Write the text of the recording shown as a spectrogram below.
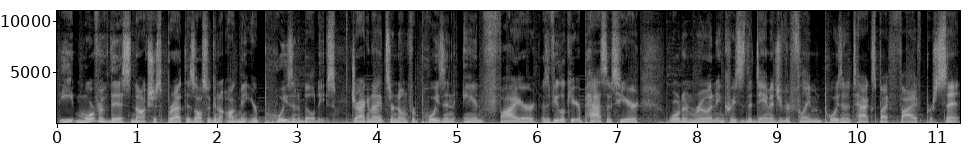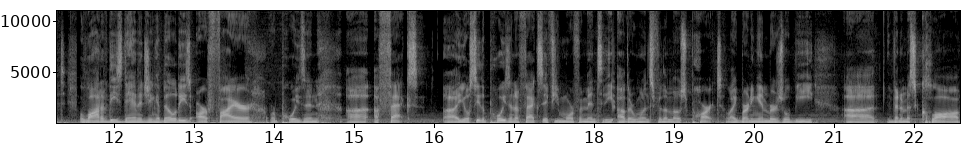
The morph of this, Noxious Breath, is also going to augment your poison abilities. Dragon Knights are known for poison and fire, as if you look at your passives here, World in Ruin increases the damage of your flame and poison attacks by 5%. A lot of these damaging abilities are fire or poison uh, effects uh, you'll see the poison effects if you morph them into the other ones for the most part. Like Burning Embers will be uh, Venomous Claw.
